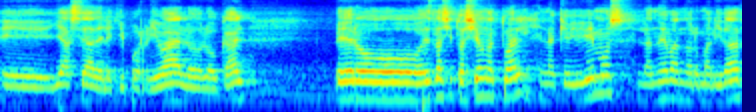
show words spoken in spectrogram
eh, ya sea del equipo rival o local. Pero es la situación actual en la que vivimos, la nueva normalidad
